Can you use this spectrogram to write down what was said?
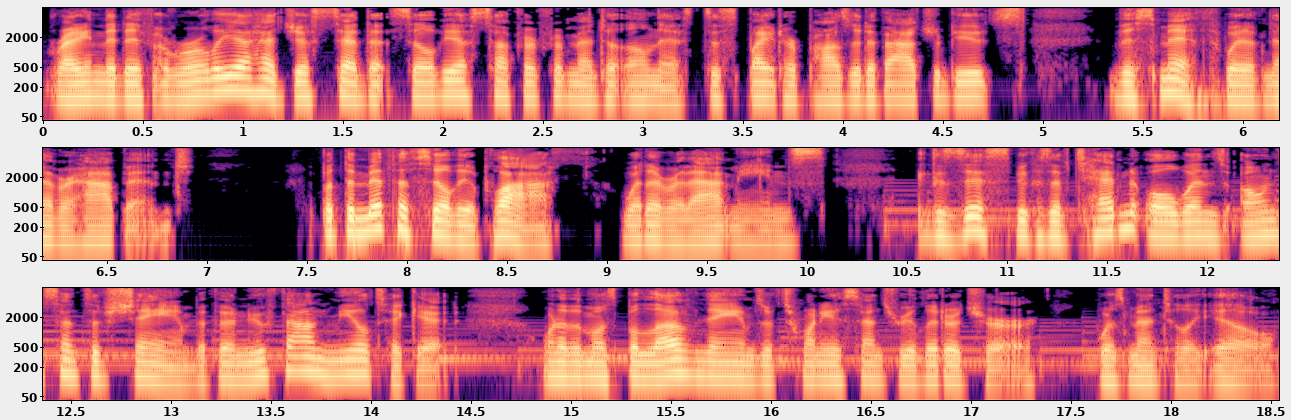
writing that if Aurelia had just said that Sylvia suffered from mental illness despite her positive attributes, this myth would have never happened. But the myth of Sylvia Plath, whatever that means, exists because of Ted and Olwen's own sense of shame that their newfound meal ticket, one of the most beloved names of 20th century literature, was mentally ill.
